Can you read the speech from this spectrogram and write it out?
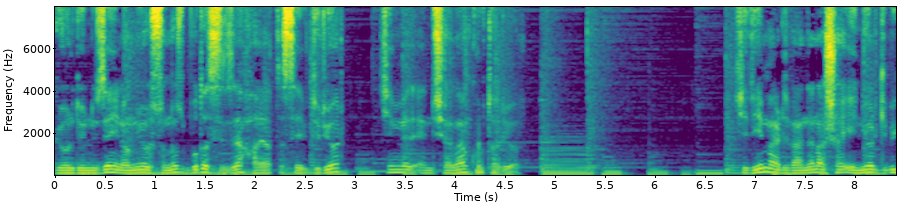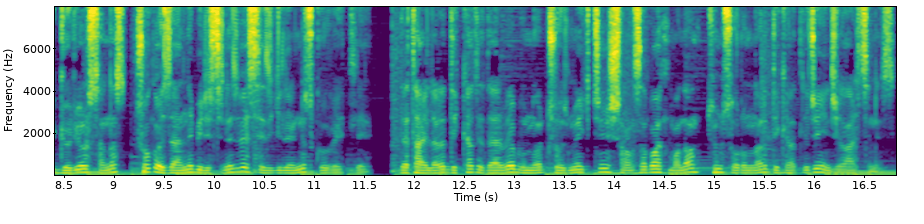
Gördüğünüze inanıyorsunuz. Bu da size hayatı sevdiriyor, kin ve endişeden kurtarıyor. Kediyi merdivenden aşağı iniyor gibi görüyorsanız çok özenli birisiniz ve sezgileriniz kuvvetli. Detaylara dikkat eder ve bunları çözmek için şansa bakmadan tüm sorunları dikkatlice incelersiniz.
